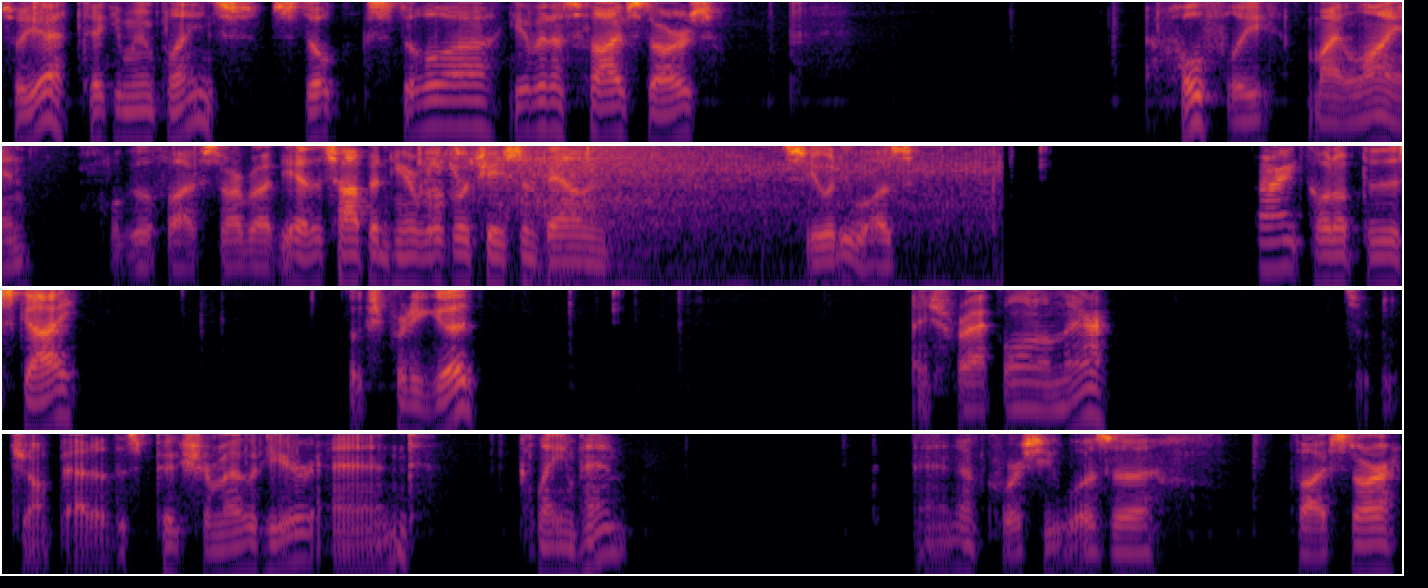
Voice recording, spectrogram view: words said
So yeah, Tikamoon Plains. Still still uh, giving us five stars hopefully my lion will go five star. But yeah, let's hop in here. We'll go chase him down and see what he was. All right, caught up to this guy. Looks pretty good. Nice rack on him there. So we'll jump out of this picture mode here and claim him. And of course he was a five star,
